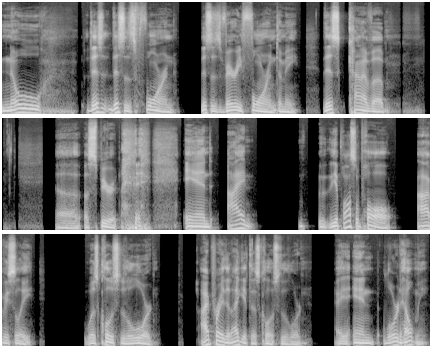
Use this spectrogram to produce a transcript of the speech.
no this this is foreign. This is very foreign to me this kind of a uh, a spirit, and I, the Apostle Paul, obviously was close to the Lord. I pray that I get this close to the Lord, and Lord help me.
